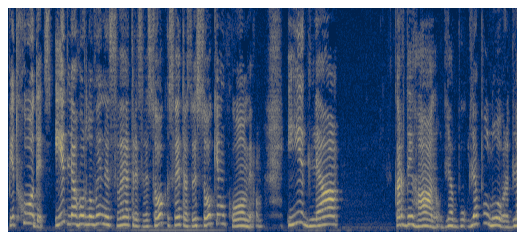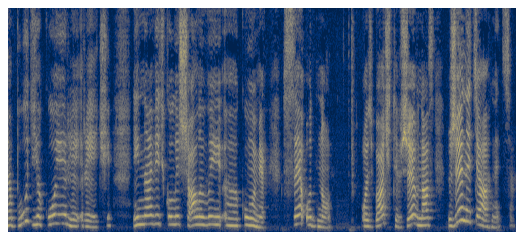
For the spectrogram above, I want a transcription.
підходить і для горловини светри з, висок, светра з високим коміром, і для кардигану, для, бу- для пуловера, для будь-якої речі. І навіть коли шаловий е, комір, все одно. Ось бачите, вже в нас вже не тягнеться.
